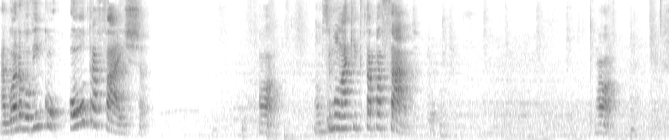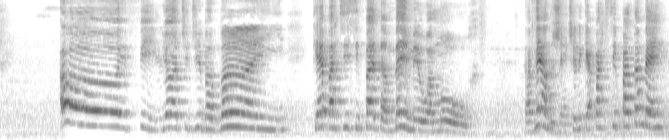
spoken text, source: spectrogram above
Agora eu vou vir com outra faixa. Ó, vamos simular aqui que tá passado. Ó. Oi, filhote de babãe. Quer participar também, meu amor? Tá vendo, gente? Ele quer participar também.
